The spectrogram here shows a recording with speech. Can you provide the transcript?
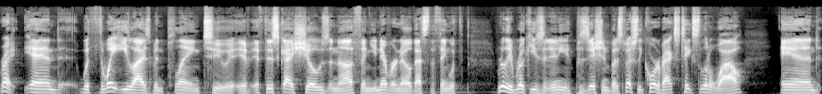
Right. And with the way Eli's been playing too, if, if this guy shows enough, and you never know, that's the thing with really rookies at any position, but especially quarterbacks, takes a little while. And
